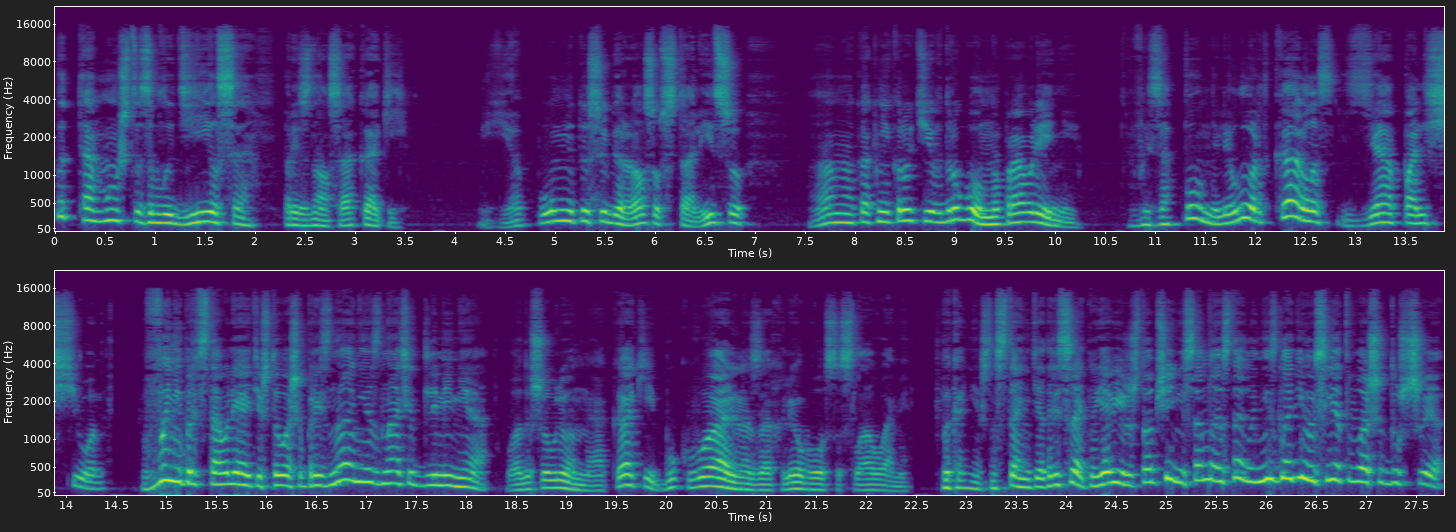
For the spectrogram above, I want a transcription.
Потому что заблудился, признался Акакий. Я помню, ты собирался в столицу, она, как ни крути, в другом направлении. Вы запомнили, лорд Карлос? Я польщен. Вы не представляете, что ваше признание значит для меня. Воодушевленный Акакий буквально захлебывался словами. Вы, конечно, станете отрицать, но я вижу, что общение со мной оставило неизгладимый след в вашей душе.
